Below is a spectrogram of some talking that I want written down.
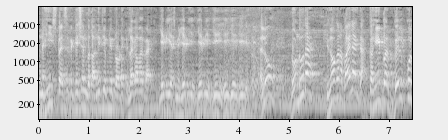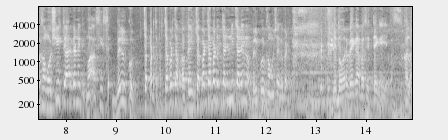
نہیں اسپیسیفکیشن بتانی تھی اپنی پروڈکٹ لگا ہوا بیٹھ کے۔ یہ بھی ہے اس میں، یہ بھی ہے، یہ بھی ہے، یہ یہ یہ hello don't do that you know by like that کہیں پر بالکل خاموشی اختیار کرنی تھی۔ وہاں اسی بالکل۔ چپڑ چپڑ چپڑ چپڑ۔ اور کہیں چپڑ چپڑ چڑھنی چلیں گے بالکل خاموش کے بیٹھ یہ دو روپے کا بس اتنے کا ہے بس۔ ہلو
